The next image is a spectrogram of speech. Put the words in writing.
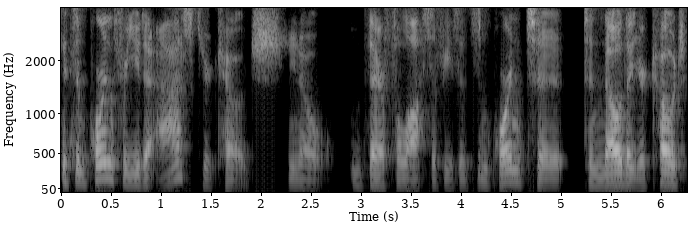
it's important for you to ask your coach you know their philosophies. It's important to to know that your coach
